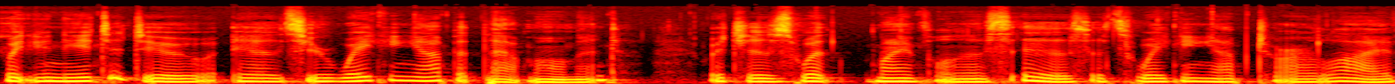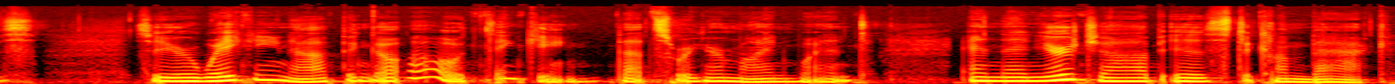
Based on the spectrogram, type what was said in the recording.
what you need to do is you're waking up at that moment, which is what mindfulness is it's waking up to our lives. So you're waking up and go, oh, thinking. That's where your mind went. And then your job is to come back.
